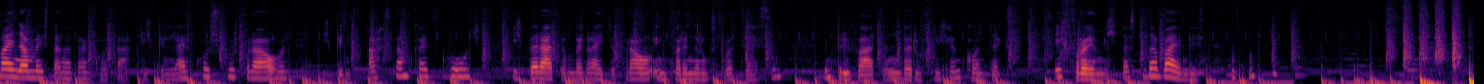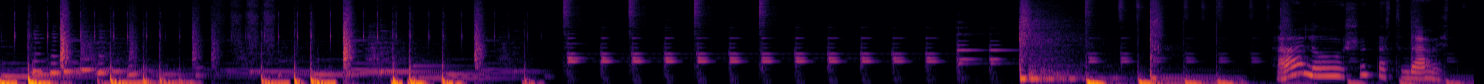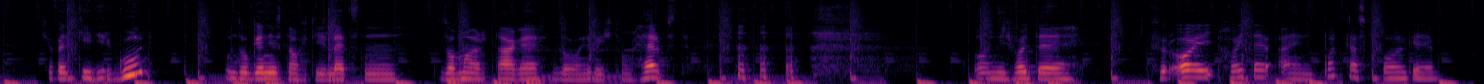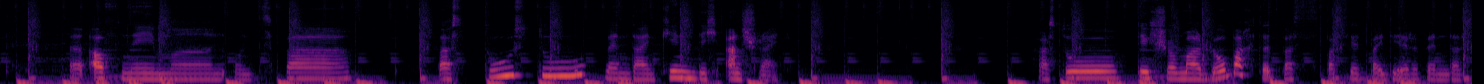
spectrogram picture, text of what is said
Mein Name ist Anna Trancota. Ich bin Life Coach für Frauen. Ich bin Achtsamkeitscoach. Ich berate und begleite Frauen in Veränderungsprozessen im privaten und beruflichen Kontext. Ich freue mich, dass du dabei bist. Hallo, schön, dass du da bist. Hoffe, es geht dir gut und du genießt noch die letzten Sommertage, so in Richtung Herbst. und ich wollte für euch heute eine Podcast-Folge äh, aufnehmen und zwar, was tust du, wenn dein Kind dich anschreit? Hast du dich schon mal beobachtet, was passiert bei dir, wenn das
